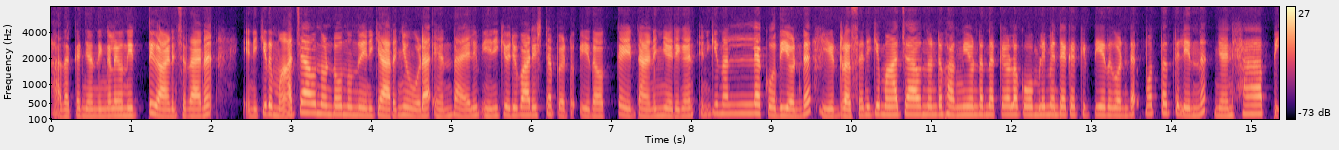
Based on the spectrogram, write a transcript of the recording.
അതൊക്കെ ഞാൻ നിങ്ങളെ ഒന്ന് ഇട്ട് കാണിച്ചതാണ്. എനിക്കിത് മാച്ചാവുന്നുണ്ടോയെന്നൊന്നും എനിക്ക് അറിഞ്ഞുകൂടാ. എന്തായാലും എനിക്ക് ഒരുപാട് ഇഷ്ടപ്പെട്ടു. ഇതൊക്കെ ഇട്ട് അണിഞ്ഞൊരുങ്ങാൻ എനിക്ക് നല്ല കൊതിയുണ്ട്. ഈ ഡ്രസ്സ് എനിക്ക് മാച്ചാവുന്നുണ്ട് ഭംഗിയുണ്ടെന്നൊക്കെയുള്ള കോംപ്ലിമെന്റ് ഒക്കെ കിട്ടിയത് കൊണ്ട് മൊത്തത്തിൽ ഇന്ന് ഞാൻ ഹാപ്പി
